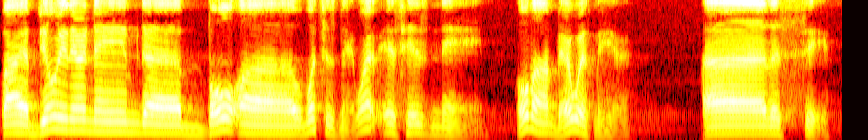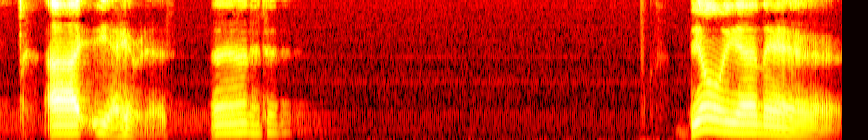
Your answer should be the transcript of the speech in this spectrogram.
by a billionaire named uh, Bo. Uh, what's his name? What is his name? Hold on, bear with me here. Uh, let's see. Uh, yeah, here it is. Billionaire.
